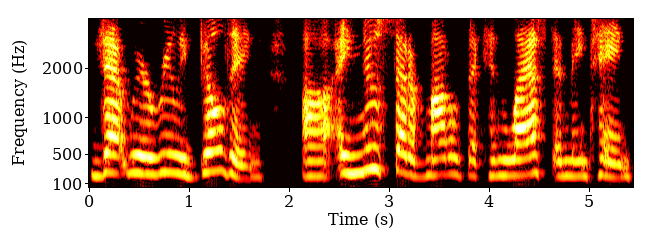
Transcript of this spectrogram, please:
that we're really building uh, a new set of models that can last and maintain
